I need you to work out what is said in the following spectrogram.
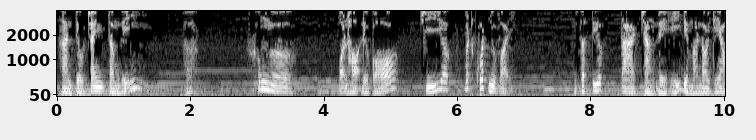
Hàn Tiểu Tranh thầm nghĩ, hả? Không ngờ bọn họ đều có trí bất khuất như vậy. Rất tiếc ta chẳng để ý để mà nói theo.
